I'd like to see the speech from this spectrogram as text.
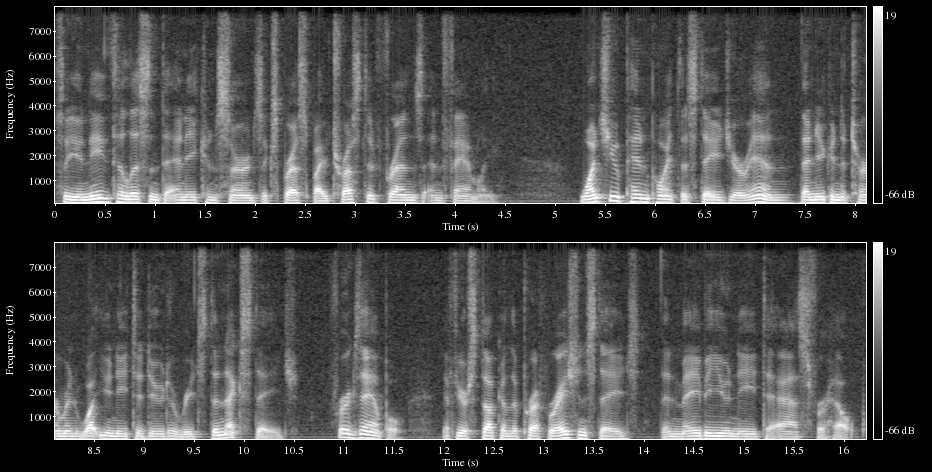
so you need to listen to any concerns expressed by trusted friends and family. Once you pinpoint the stage you're in, then you can determine what you need to do to reach the next stage. For example, if you're stuck in the preparation stage, then maybe you need to ask for help.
